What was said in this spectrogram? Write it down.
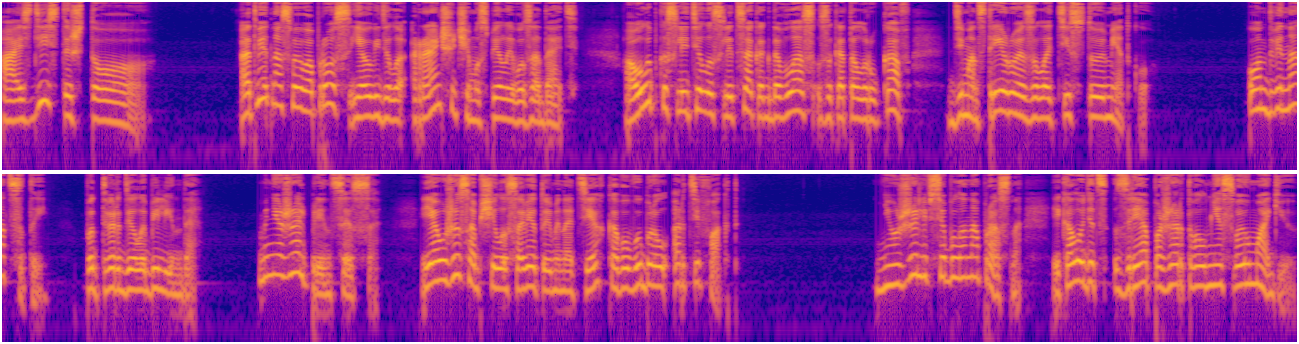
«А здесь ты что?» Ответ на свой вопрос я увидела раньше, чем успела его задать, а улыбка слетела с лица, когда Влас закатал рукав, демонстрируя золотистую метку. «Он двенадцатый», — подтвердила Белинда. «Мне жаль, принцесса. Я уже сообщила совету именно тех, кого выбрал артефакт. Неужели все было напрасно, и колодец зря пожертвовал мне свою магию?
